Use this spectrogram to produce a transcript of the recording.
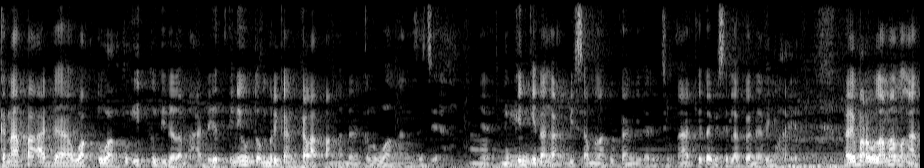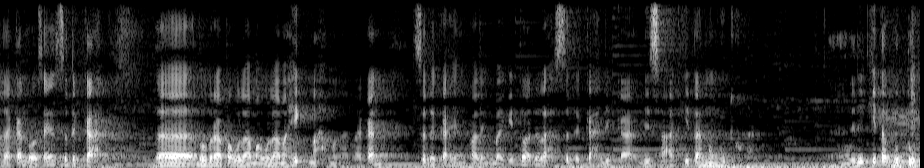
Kenapa ada waktu-waktu itu di dalam hadis? Ini untuk memberikan kelapangan dan keluangan saja. Okay. Ya, mungkin kita nggak bisa melakukan di hari Jumat, kita bisa lakukan dari yang lain. Tapi para ulama mengatakan bahwa saya sedekah uh, beberapa ulama-ulama hikmah mengatakan sedekah yang paling baik itu adalah sedekah di, di saat kita membutuhkan. Nah, jadi kita butuh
